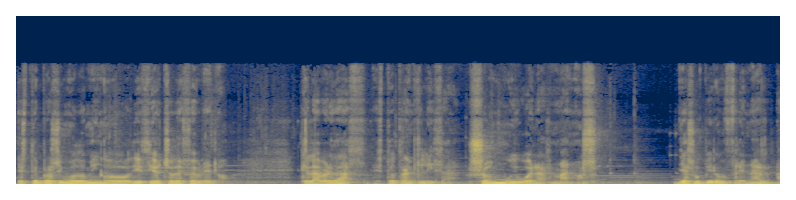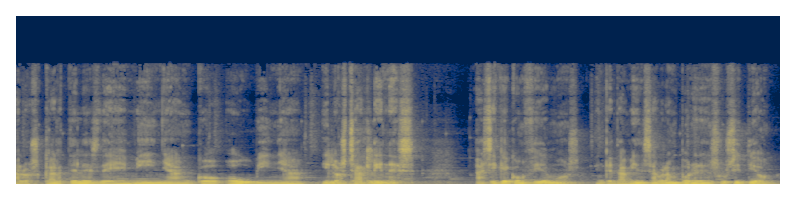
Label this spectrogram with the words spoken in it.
este próximo domingo 18 de febrero, que la verdad, esto tranquiliza, son muy buenas manos ya supieron frenar a los cárteles de Miñanco, Oubiña y los charlines. Así que confiemos en que también sabrán poner en su sitio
